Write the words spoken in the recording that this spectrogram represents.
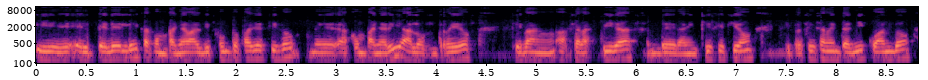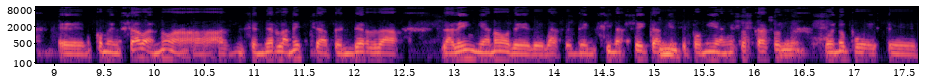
y el pelele que acompañaba al difunto fallecido eh, acompañaría a los reos que iban hacia las tiras de la Inquisición y precisamente allí cuando eh, comenzaban a, encender la mecha, a prender la, leña ¿no? de, las de encinas secas que se ponían en esos casos, bueno, pues eh,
